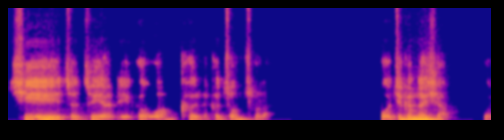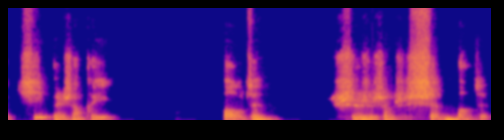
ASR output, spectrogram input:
借着这样的一个网课能够走出来，我就跟他讲，我基本上可以保证，事实上是神保证，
